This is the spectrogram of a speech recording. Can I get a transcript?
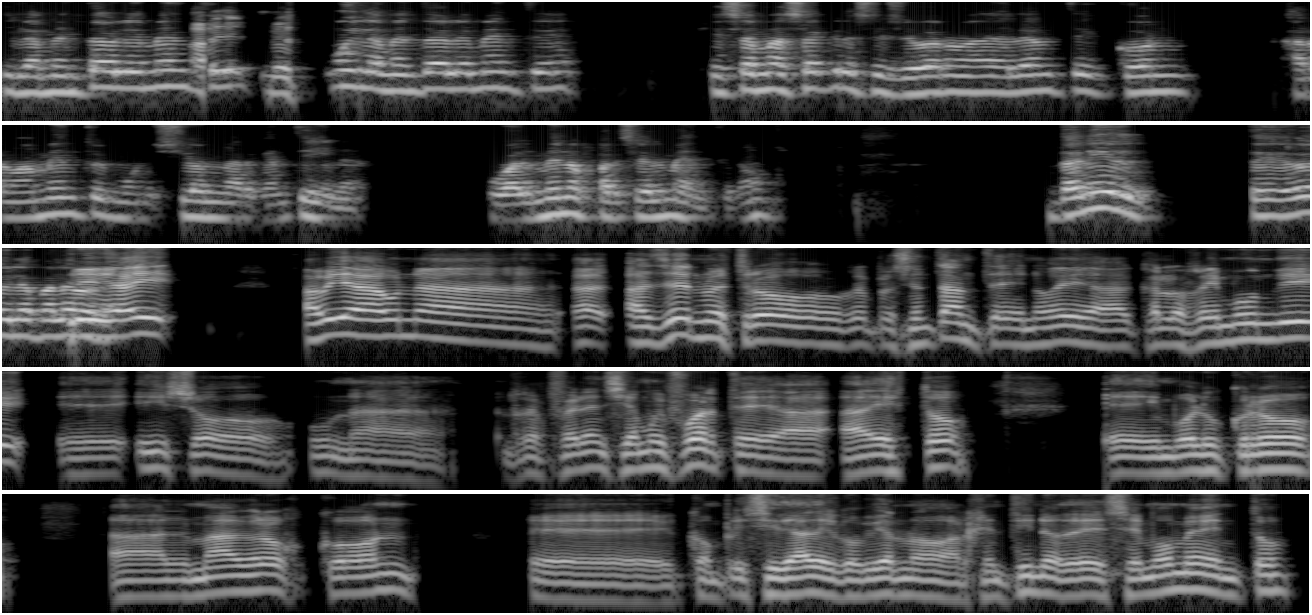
Y lamentablemente, muy lamentablemente, esas masacres se llevaron adelante con armamento y munición argentina, o al menos parcialmente, ¿no? Daniel, te doy la palabra. Sí, ahí, había una, ayer nuestro representante de NOEA, Carlos Raimundi, eh, hizo una referencia muy fuerte a, esto e involucró a Almagro con eh, complicidad del gobierno argentino de ese momento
